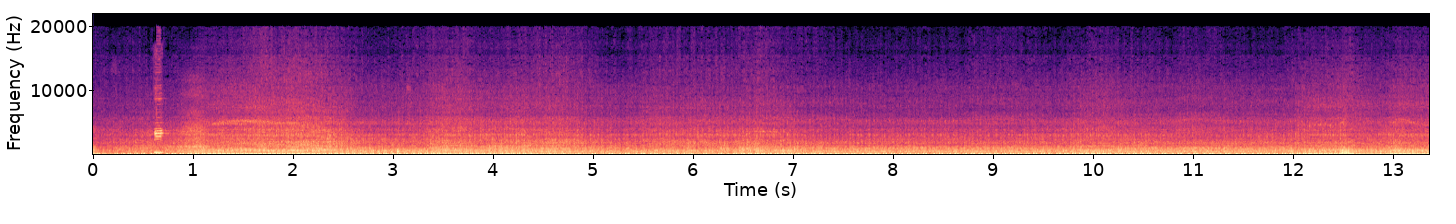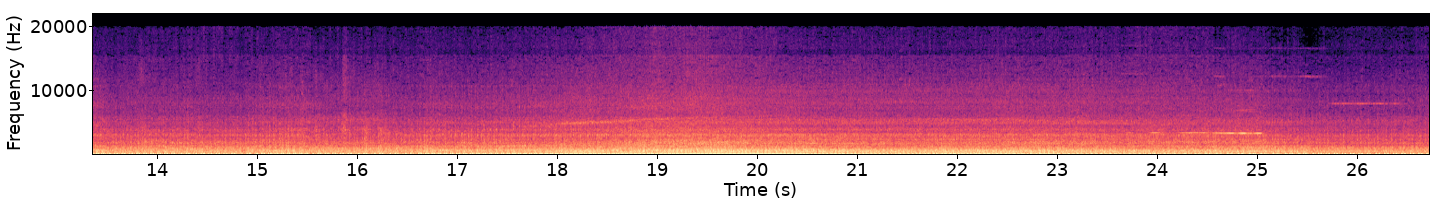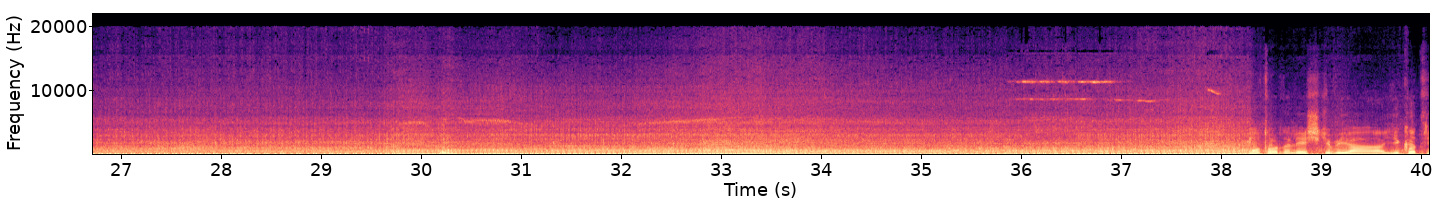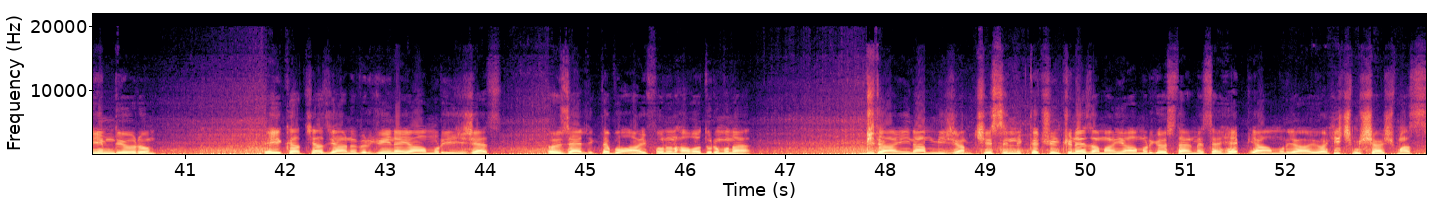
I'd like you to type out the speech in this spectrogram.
Motor da leş gibi ya. Yıkatayım diyorum. E yıkatacağız yarın öbür gün yine yağmur yiyeceğiz. Özellikle bu iPhone'un hava durumuna bir daha inanmayacağım kesinlikle. Çünkü ne zaman yağmur göstermese hep yağmur yağıyor. Hiç mi şaşmaz?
